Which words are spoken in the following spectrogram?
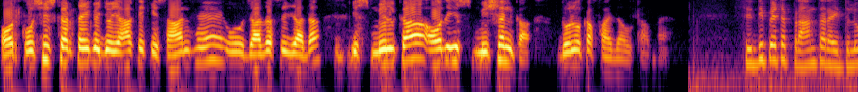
और कोशिश करते हैं कि जो यहाँ के किसान हैं वो ज़्यादा से ज़्यादा इस मिल का और इस मिशन का दोनों का फायदा उठा पाए సిద్దిపేట ప్రాంత రైతులు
